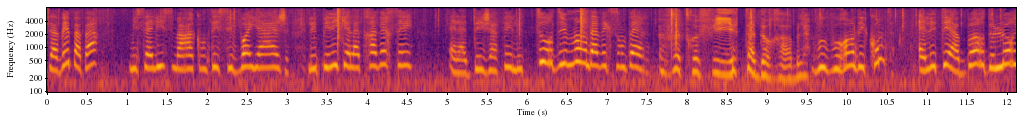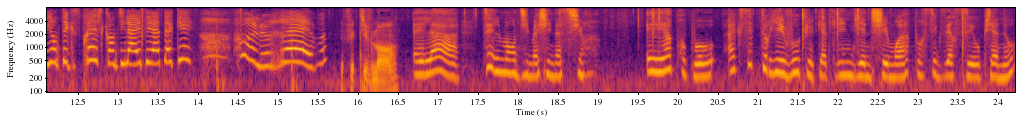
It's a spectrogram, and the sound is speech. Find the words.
Savez, papa, Miss Alice m'a raconté ses voyages, les pays qu'elle a traversés. Elle a déjà fait le tour du monde avec son père. Votre fille est adorable. Vous vous rendez compte? Elle était à bord de l'Orient Express quand il a été attaqué. Oh, le rêve Effectivement. Elle a tellement d'imagination. Et à propos, accepteriez-vous que Kathleen vienne chez moi pour s'exercer au piano?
